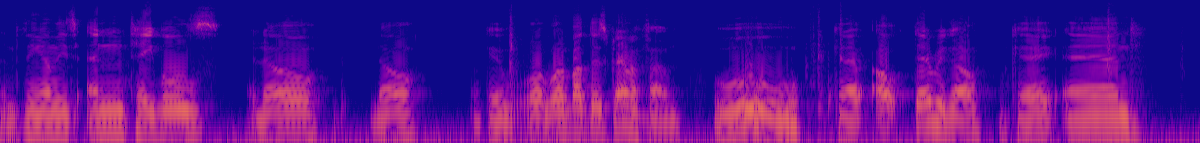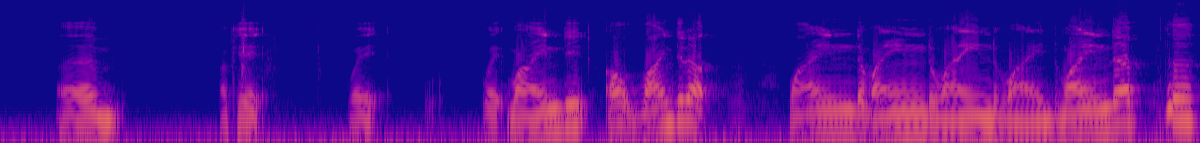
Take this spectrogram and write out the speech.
Anything on these end tables? Hello? No? Okay, what, what about this gramophone? Ooh. Can I... Oh, there we go. Okay, and... Um... Okay. Wait. Wait, wind it... Oh, wind it up. Wind, wind, wind, wind, wind up the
